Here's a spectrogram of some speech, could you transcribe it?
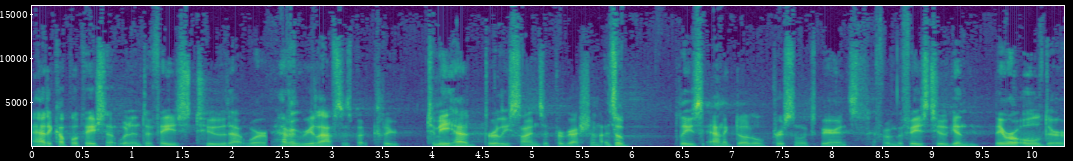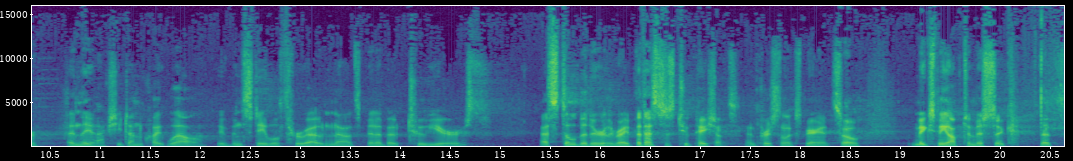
I had a couple of patients that went into phase two that were having relapses, but clear, to me had early signs of progression. And so, please, anecdotal, personal experience from the phase two. Again, they were older, and they've actually done quite well. They've been stable throughout. Now it's been about two years. That's still a bit early, right? But that's just two patients and personal experience. So, it makes me optimistic. That's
